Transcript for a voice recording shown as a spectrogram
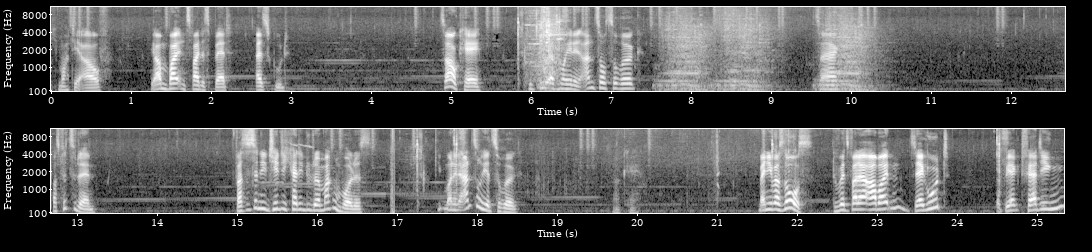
Ich mach die auf. Wir haben bald ein zweites Bett. Alles gut. So, okay. Gib du erstmal hier den Anzug zurück. Zack. Was willst du denn? Was ist denn die Tätigkeit, die du da machen wolltest? Gib mal den Anzug hier zurück. Okay. Manny, was los? Du willst weiter arbeiten? Sehr gut. Objekt fertigen.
